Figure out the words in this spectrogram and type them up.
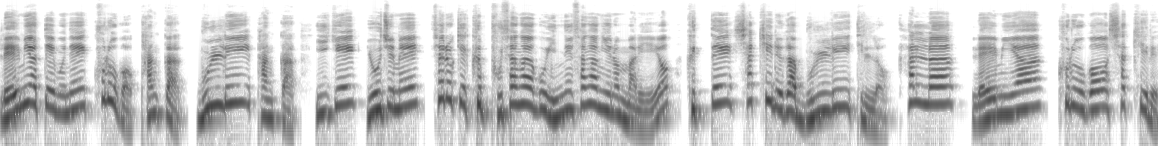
레미아 때문에 쿠르거 반각 물리 반각 이게 요즘에 새롭게 급 부상하고 있는 상황이란 말이에요. 그때 샤키르가 물리 딜러 칼라 레미아 쿠르거 샤키르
